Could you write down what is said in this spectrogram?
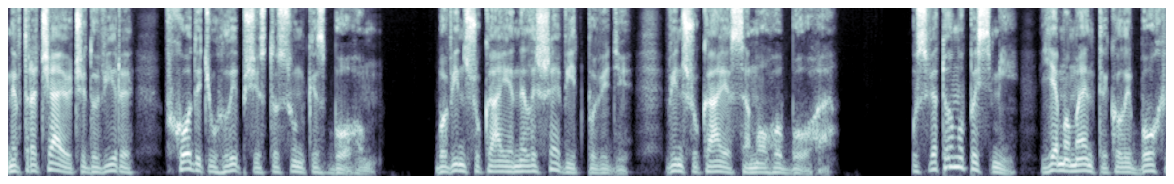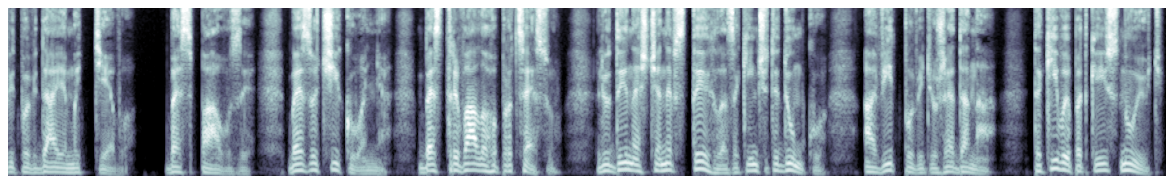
не втрачаючи довіри, входить у глибші стосунки з Богом. Бо він шукає не лише відповіді, він шукає самого Бога. У Святому Письмі є моменти, коли Бог відповідає миттєво, без паузи, без очікування, без тривалого процесу. Людина ще не встигла закінчити думку, а відповідь уже дана. Такі випадки існують,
